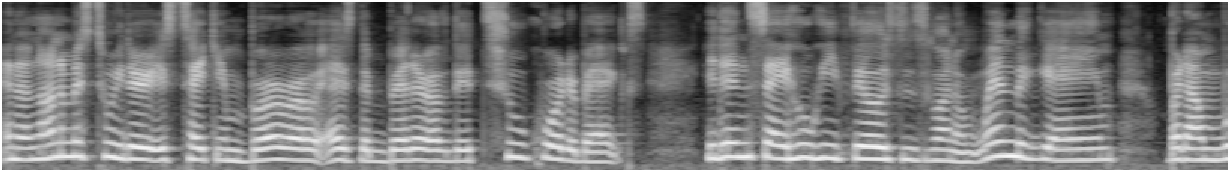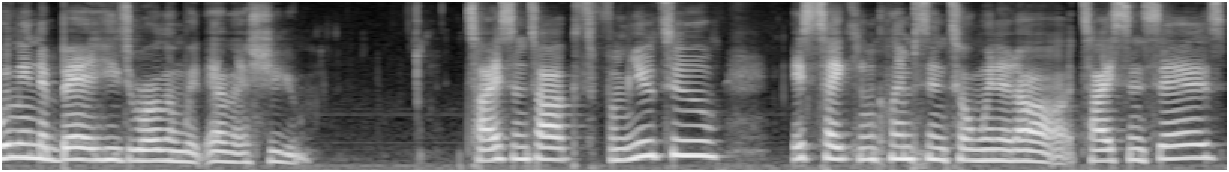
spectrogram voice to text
An anonymous tweeter is taking Burrow as the better of the two quarterbacks. He didn't say who he feels is going to win the game, but I'm willing to bet he's rolling with LSU. Tyson Talks from YouTube It's taking Clemson to win it all. Tyson says,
